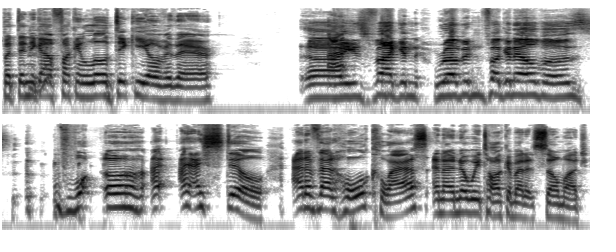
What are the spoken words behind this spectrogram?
But then you got fucking Lil Dicky over there. Oh, he's fucking rubbing fucking elbows. What? Ugh, I, I, I still, out of that whole class, and I know we talk about it so much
